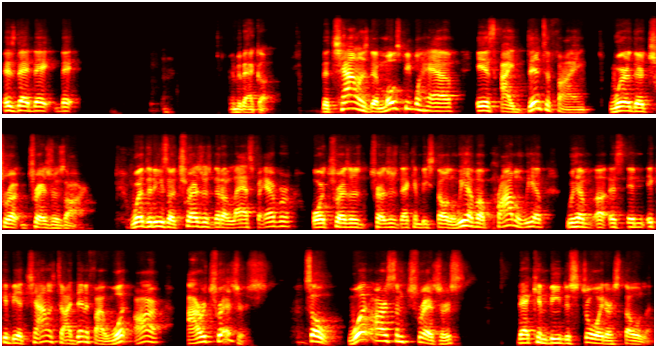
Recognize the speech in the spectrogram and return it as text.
is that they they. Let me back up. The challenge that most people have is identifying where their tre- treasures are, whether these are treasures that are last forever or treasures treasures that can be stolen. We have a problem. We have we have uh, it, it could be a challenge to identify what are our treasures. So, what are some treasures that can be destroyed or stolen?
